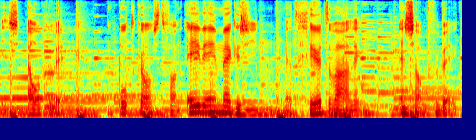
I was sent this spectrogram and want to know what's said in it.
is Elke Week, een podcast van EW Magazine met Geert Waling en Sam Verbeek.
